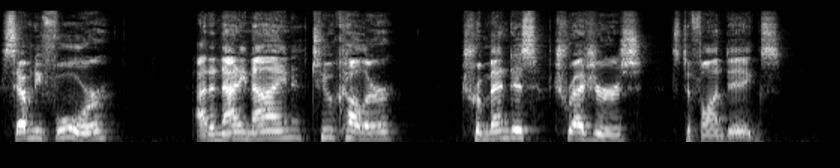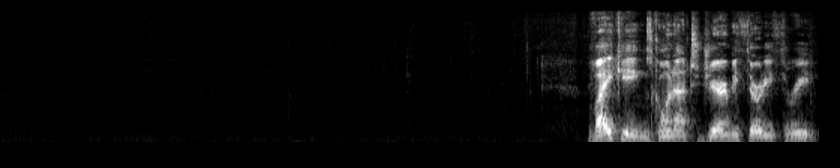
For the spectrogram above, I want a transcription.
Seventy-four out of ninety-nine, two color, tremendous treasures. Stefon Diggs. Vikings going out to Jeremy 33.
